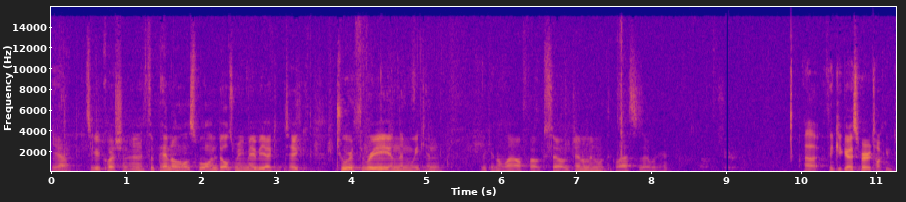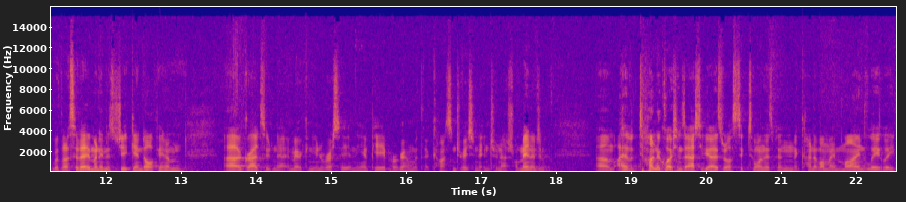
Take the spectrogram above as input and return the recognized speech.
Yeah, it's a good question. And if the panelists will indulge me, maybe I could take two or three, and then we can we can allow folks. So, gentleman with the glasses over here. Uh, thank you guys for talking with us today. My name is Jake Gandolfi, and I'm a grad student at American University in the MPA program with a concentration in international management. Um, I have a ton of questions to ask you guys, but I'll stick to one that's been kind of on my mind lately.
